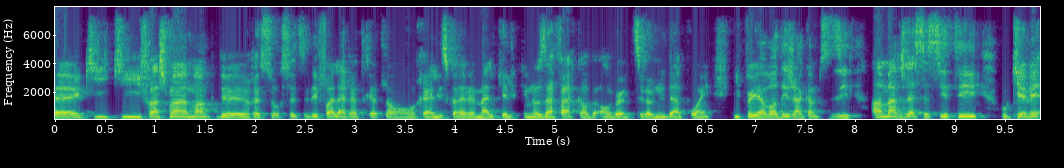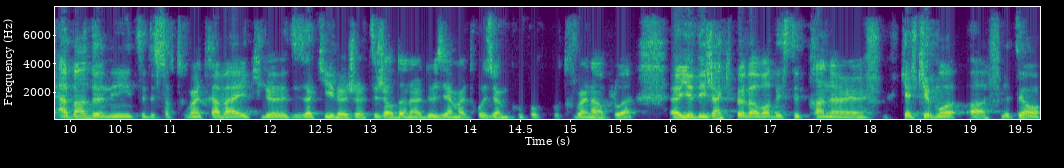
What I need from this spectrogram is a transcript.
euh, qui, qui, franchement, manquent de ressources. Tu sais, des fois, à la retraite, on réalise qu'on avait mal calculé nos affaires, qu'on veut un petit revenu d'appoint. Il peut y avoir des gens, comme tu dis, en marge de la société ou qui avaient abandonné de se retrouver un travail, qui là, disent, OK, là, je, je leur donne un deuxième, un troisième coup pour, pour trouver un emploi. Euh, il y a des gens qui peuvent avoir décidé de prendre un, quelques mois off. Là, on,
